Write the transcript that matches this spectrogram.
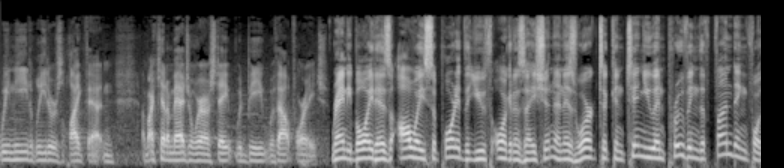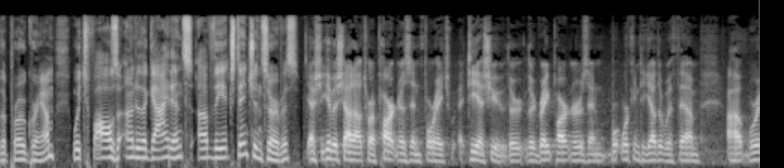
we need leaders like that. And I can't imagine where our state would be without 4-H. Randy Boyd has always supported the youth organization and has worked to continue improving the funding for the program, which falls under the guidance of the Extension Service. I should give a shout out to our partners in 4-H TSU. They're they're great partners, and working together with them, uh, we're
